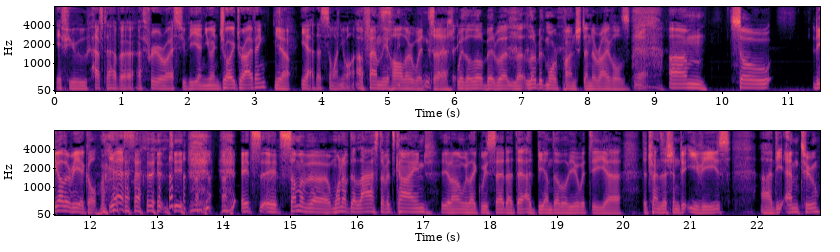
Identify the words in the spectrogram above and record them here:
if you have to have a, a three-row SUV and you enjoy driving, Yeah. yeah, that's the one you want. A family hauler with Exactly. uh, with a little bit a little bit more punch than the rivals. yeah. Um, so the other vehicle. Yes. The- it's it's some of the one of the last of its kind. You know, like we said at the, at BMW with the uh, the transition to EVs, uh, the M2,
